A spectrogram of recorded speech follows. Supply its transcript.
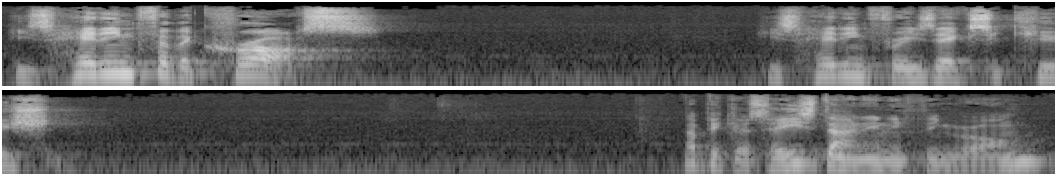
He's heading for the cross. He's heading for his execution. Not because he's done anything wrong,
